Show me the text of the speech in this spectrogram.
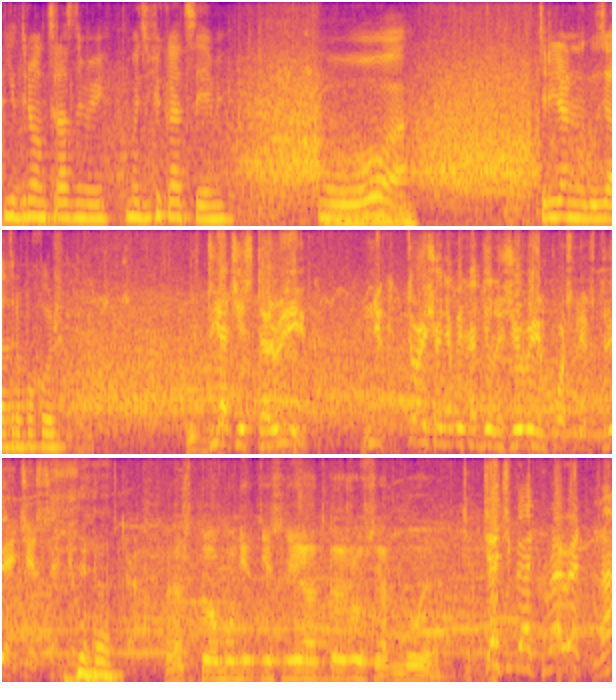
Ядрен с разными модификациями. О! Теперь реально на гладиатора похож. Удачи, старик! Никто еще не выходил живым после встречи с этим монстром. А что будет, если я откажусь от боя? Тогда тебя отправят на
